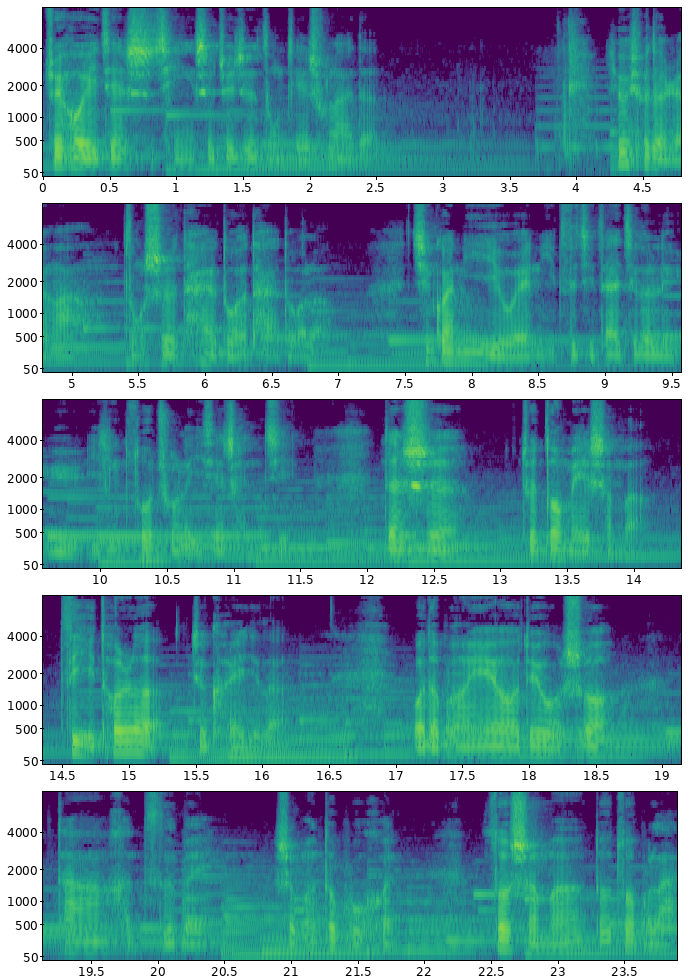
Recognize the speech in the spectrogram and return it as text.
最后一件事情是最最总结出来的：优秀的人啊，总是太多太多了。尽管你以为你自己在这个领域已经做出了一些成绩。但是这都没什么，自己偷乐就可以了。我的朋友对我说，他很自卑，什么都不会，做什么都做不来。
